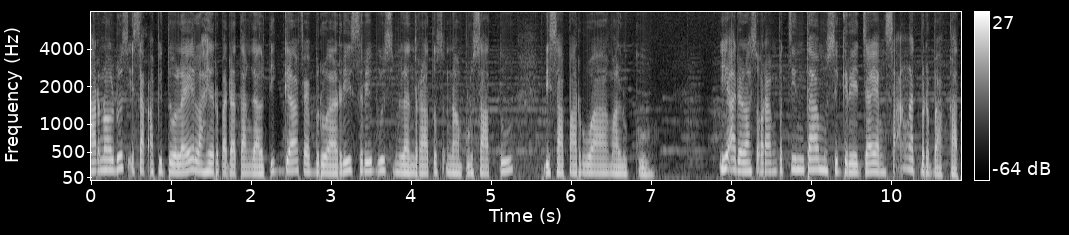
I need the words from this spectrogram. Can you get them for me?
Arnoldus Ishak Apitule lahir pada tanggal 3 Februari 1961 di Saparua, Maluku. Ia adalah seorang pecinta musik gereja yang sangat berbakat,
